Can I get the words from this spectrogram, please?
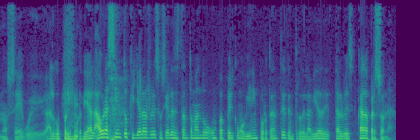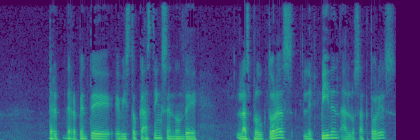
no sé, güey, algo primordial. Ahora siento que ya las redes sociales están tomando un papel como bien importante dentro de la vida de tal vez cada persona. De, de repente he visto castings en donde las productoras le piden a los actores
